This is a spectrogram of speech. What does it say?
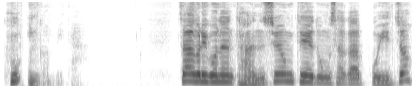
구인 겁니다. 자, 그리고는 단수 형태의 동사가 보이죠?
